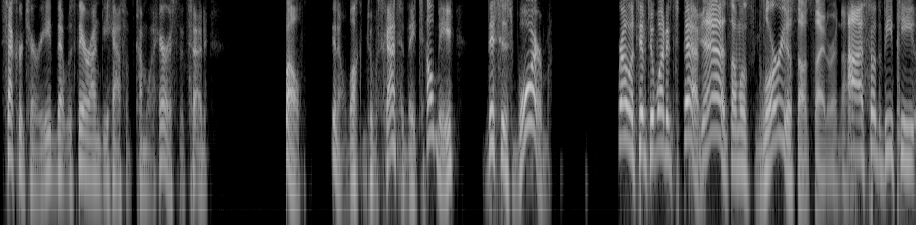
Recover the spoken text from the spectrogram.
secretary that was there on behalf of Kamala Harris that said, Well, you know, welcome to Wisconsin. They tell me this is warm relative to what it's been. Yeah, it's almost glorious outside right now. Uh, so the VP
